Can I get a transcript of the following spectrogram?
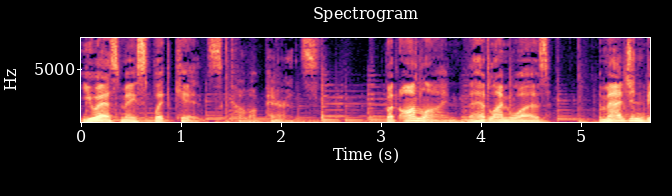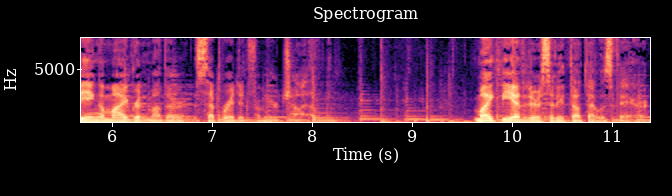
U.S. may split kids, comma parents. But online, the headline was Imagine being a migrant mother separated from your child. Mike, the editor, said he thought that was fair,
